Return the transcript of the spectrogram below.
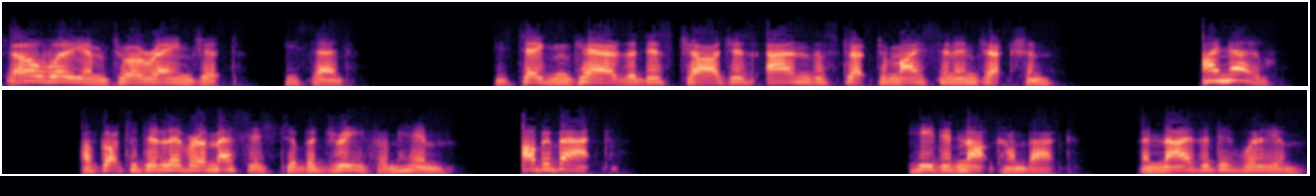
Tell William to arrange it, he said. He's taking care of the discharges and the streptomycin injection. I know. I've got to deliver a message to Badri from him. I'll be back. He did not come back, and neither did William.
